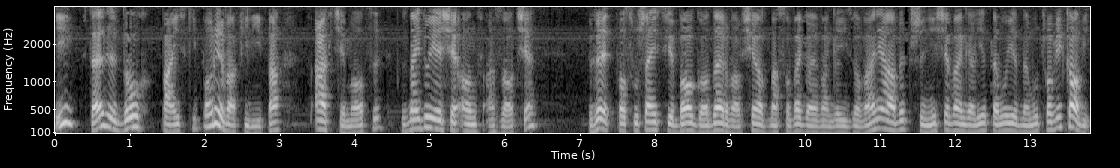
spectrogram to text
I wtedy duch pański porywa Filipa w akcie mocy, znajduje się on w Azocie, w posłuszeństwie Bogu oderwał się od masowego ewangelizowania, aby przynieść Ewangelię temu jednemu człowiekowi.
